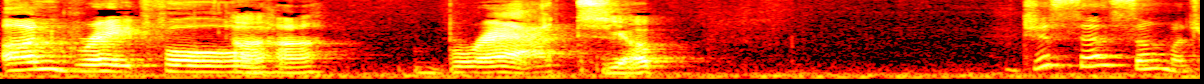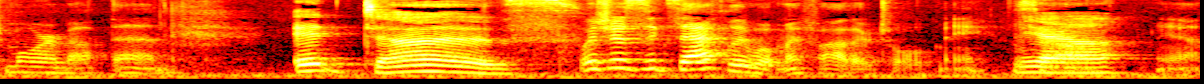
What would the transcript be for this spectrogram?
ungrateful uh-huh. brat. Yep. Just says so much more about them. It does. Which is exactly what my father told me. So, yeah. Yeah.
